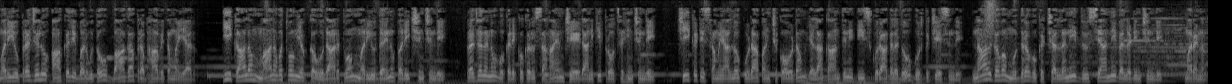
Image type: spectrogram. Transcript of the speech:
మరియు ప్రజలు ఆకలి బరువుతో బాగా ప్రభావితమయ్యారు. ఈ కాలం మానవత్వం యొక్క ఉదారత్వం మరియు దయను పరీక్షించింది. ప్రజలను ఒకరికొకరు సహాయం చేయడానికి ప్రోత్సహించింది. చీకటి సమయాల్లో కూడా పంచుకోవడం ఎలా కాంతిని తీసుకురాగలదో గుర్తు చేసింది నాల్గవ ముద్ర ఒక చల్లని దృశ్యాన్ని వెల్లడించింది. మరణం.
